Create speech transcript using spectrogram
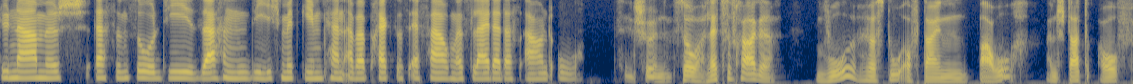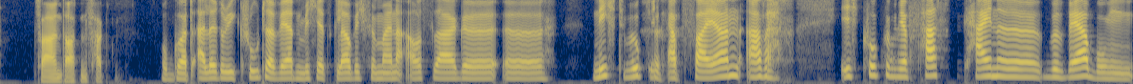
dynamisch. Das sind so die Sachen, die ich mitgeben kann. Aber Praxiserfahrung ist leider das A und O. Sehr schön. So, letzte Frage. Wo hörst du auf deinen Bauch anstatt auf Zahlen, Daten, Fakten? Oh Gott, alle Recruiter werden mich jetzt, glaube ich, für meine Aussage äh, nicht wirklich abfeiern, aber ich gucke mir fast keine Bewerbungen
